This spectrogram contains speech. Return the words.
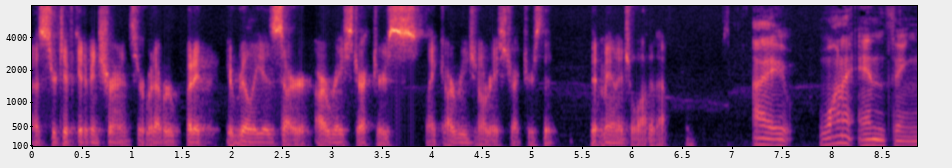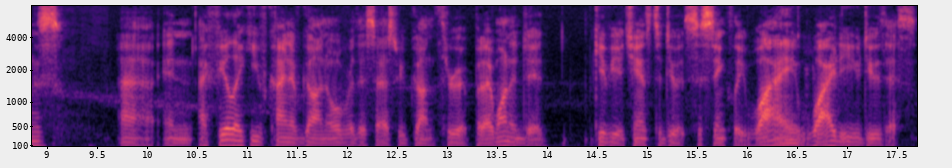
a certificate of insurance or whatever. But it it really is our our race directors, like our regional race directors, that that manage a lot of that. I want to end things, uh, and I feel like you've kind of gone over this as we've gone through it, but I wanted to give you a chance to do it succinctly. Why why do you do this?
